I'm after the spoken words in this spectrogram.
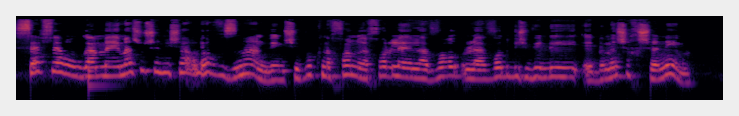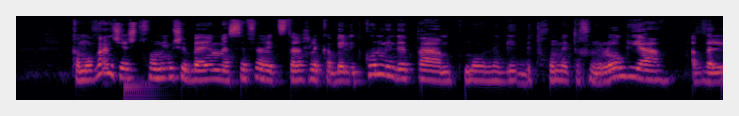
ספר הוא גם אה, משהו שנשאר לאורך זמן ועם שיווק נכון הוא יכול אה, לעבור, לעבוד בשבילי אה, במשך שנים כמובן שיש תחומים שבהם הספר יצטרך לקבל עדכון מדי פעם, כמו נגיד בתחומי טכנולוגיה, אבל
